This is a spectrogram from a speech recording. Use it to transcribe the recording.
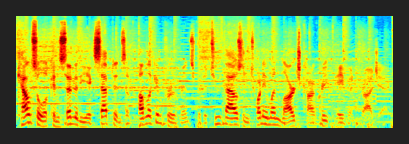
The Council will consider the acceptance of public improvements for the 2021 large concrete pavement project.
